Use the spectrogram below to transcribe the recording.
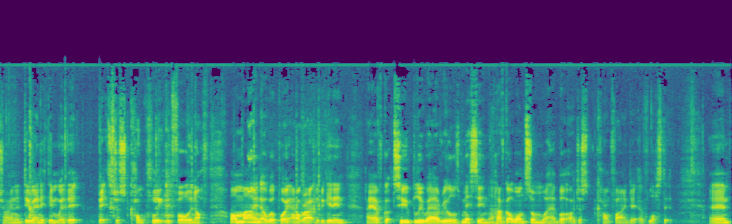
trying to do anything with it, bits just completely falling off. On mine, I will point out right at the beginning, I have got two blue aerials missing. I have got one somewhere, but I just can't find it. I've lost it. Um,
